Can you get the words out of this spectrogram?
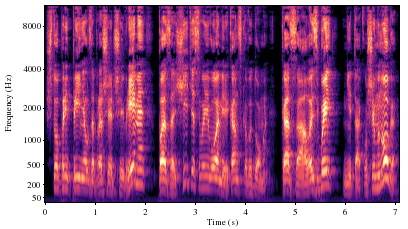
что предпринял за прошедшее время по защите своего американского дома. Казалось бы, не так уж и много.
